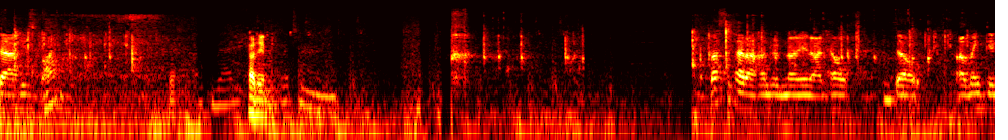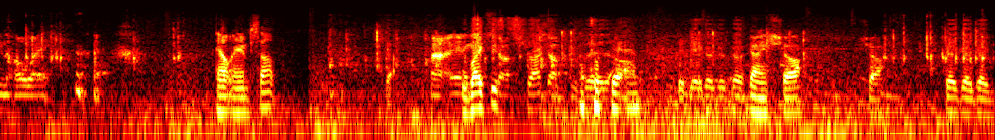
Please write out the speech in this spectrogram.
No, he's fine. Red Got him. Must have had 199 health belt. I linked in the whole way. Our Amp's up. Alright, We I'm make gonna this get shot. distraction I because took they're um, amp. yeah, go, go, go, Going shock. Shock. go, go, go, go.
